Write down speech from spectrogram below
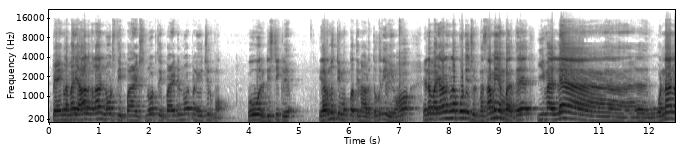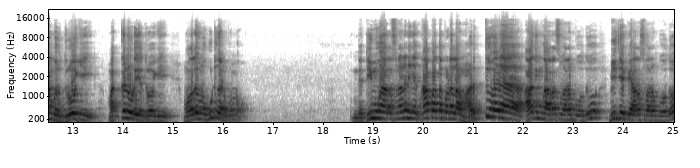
இப்போ எங்களை மாதிரி ஆளுங்களாம் notes the points note the point note பண்ணி வச்சுருப்போம். ஒவ்வொரு டிஸ்ட்ரிக்ட்லேயும் இரநூத்தி முப்பத்தி நாலு தொகுதியிலையும் என்ன மாதிரி ஆளுங்களாம் போட்டு வச்சுருப்போம். சமயம் பார்த்து இவன் எல்லாம் ஒன்றாம் நம்பர் துரோகி மக்களுடைய துரோகி முதல்ல இவனை வீட்டுக்கு அனுப்பணும். இந்த திமுக அரசுனால நீங்க காப்பாற்றப்படலாம் அடுத்து வர அதிமுக அரசு வரும்போது பிஜேபி அரசு வரும்போதோ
